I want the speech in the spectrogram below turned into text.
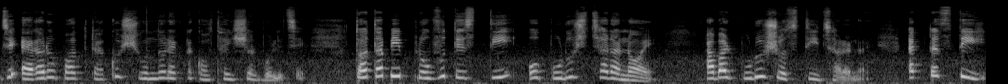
যে এগারো পদটা খুব সুন্দর একটা কথা ঈশ্বর বলেছে। তথাপি প্রভুতে স্ত্রী ও পুরুষ ছাড়া নয়, আবার পুরুষ ও স্ত্রী ছাড়া নয়। একটা স্ত্রী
